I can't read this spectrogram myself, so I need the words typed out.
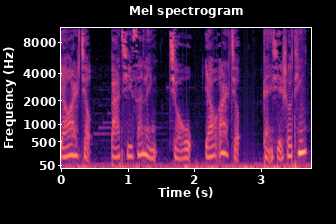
幺二九八七三零九五幺二九。感谢收听。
